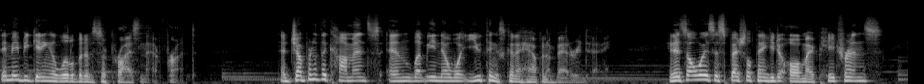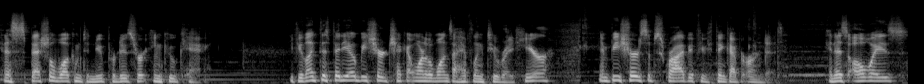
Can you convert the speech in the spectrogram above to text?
they may be getting a little bit of a surprise in that front. Now jump into the comments and let me know what you think is going to happen on Battery Day. And as always, a special thank you to all of my patrons, and a special welcome to new producer Inku Kang. If you like this video, be sure to check out one of the ones I have linked to right here, and be sure to subscribe if you think I've earned it. And as always,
